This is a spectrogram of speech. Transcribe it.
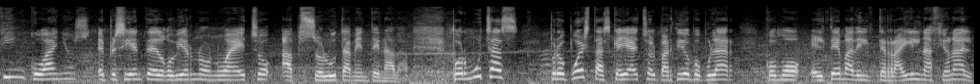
cinco años el presidente del gobierno no ha hecho absolutamente nada. Por muchas propuestas que haya hecho el Partido Popular, como el tema del Interrail Nacional,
